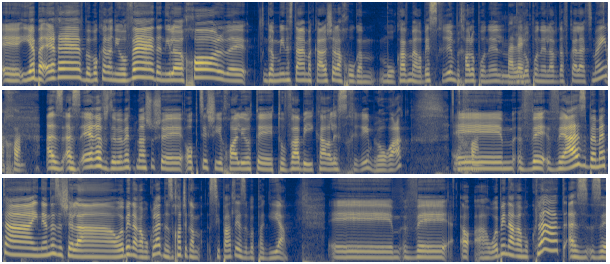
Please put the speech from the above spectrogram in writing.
אה, יהיה בערב, בבוקר אני עובד, אני לא יכול, וגם מן הסתם הקהל שלך הוא גם מורכב מהרבה שכירים, בכלל לא פונה, מלא. לא פונה לאו דווקא לעצמאים. נכון. אז, אז ערב זה באמת משהו, אופציה שהיא יכולה להיות אה, טובה בעיקר לשכירים, לא רק. נכון. אמ, ו- ואז באמת העניין הזה של הוובינר המוקלט, אני זוכרת שגם סיפרת לי על זה בפגייה. אמ, והוובינר המוקלט, אז זה,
